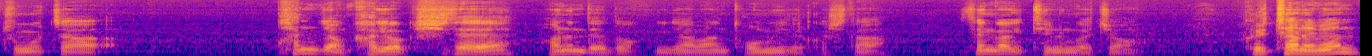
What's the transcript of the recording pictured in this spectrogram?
중고차 판정 가격 시세 하는데도 굉장히 많은 도움이 될 것이다 생각이 드는 거죠. 그렇지 않으면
